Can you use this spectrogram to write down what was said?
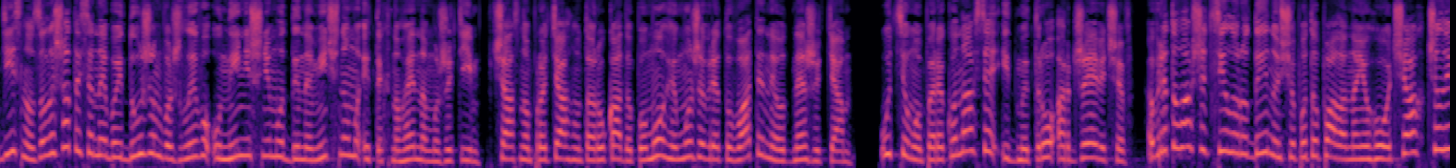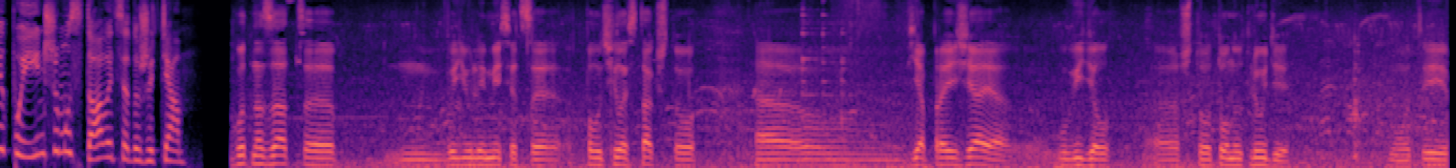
Дійсно, залишатися небайдужим важливо у нинішньому динамічному і техногенному житті. Вчасно протягнута рука допомоги може врятувати не одне життя. У цьому переконався і Дмитро Арджевічев. Врятувавши цілу родину, що потопала на його очах, чоловік по-іншому ставиться до життя. Год назад, э, в июле месяце, получилось так, что э, я проезжая увидел, э, что тонут люди, вот, и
